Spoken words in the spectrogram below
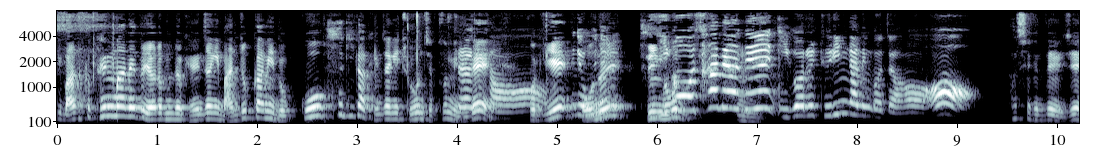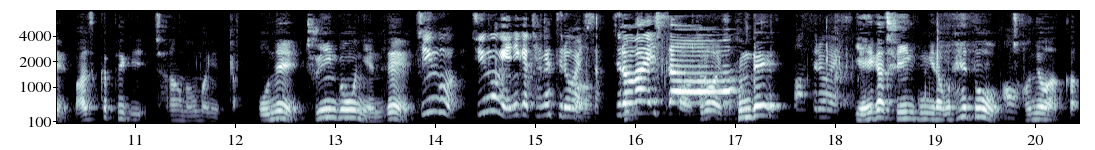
이 마스크팩만 해도 여러분들 굉장히 만족감이 높고 후기가 굉장히 좋은 제품인데 그렇죠. 거기에 근데 오늘 주인공은 음. 이거 사면은 이거를 드린다는 거죠. 어. 사실 근데 이제 마스크팩이 자랑 너무 많이 했다. 오늘 주인공은 얘인데 주인공 주인공 애니까 제가 들어가 어. 있어. 들어가 있어. 어, 들어가 있어. 근데 어, 들어가 있어. 얘가 주인공이라고 해도 어. 전혀 아까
